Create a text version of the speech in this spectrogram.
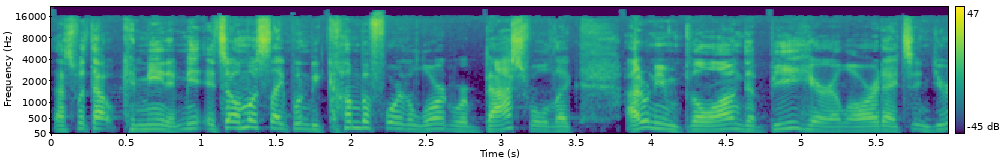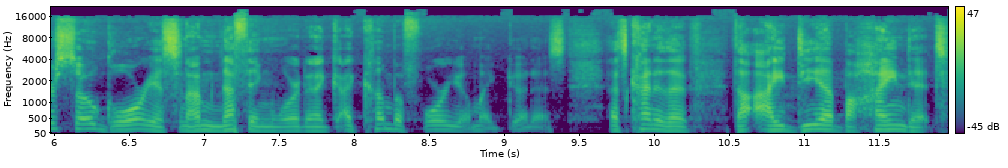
That's what that can mean. It mean. It's almost like when we come before the Lord, we're bashful. Like, I don't even belong to be here, Lord. It's, and you're so glorious, and I'm nothing, Lord. And I, I come before you. Oh, my goodness. That's kind of the, the idea behind it.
